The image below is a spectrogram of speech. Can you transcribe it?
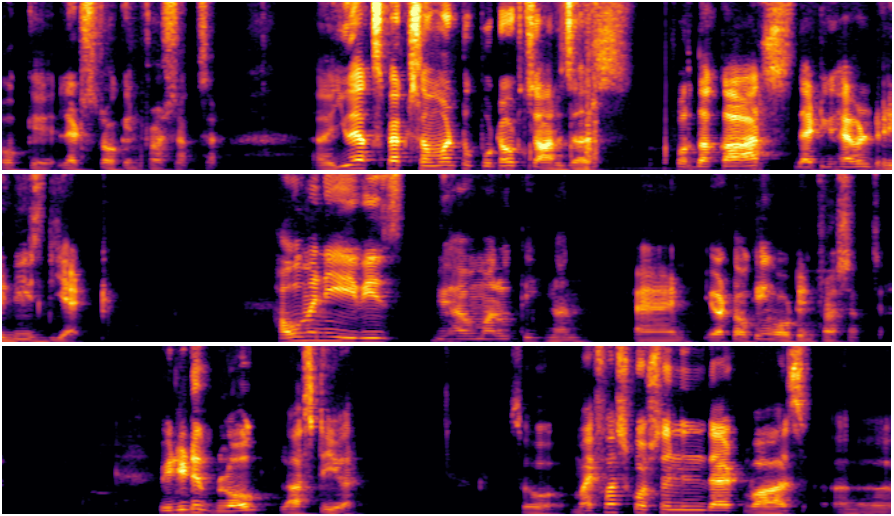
Okay let's talk infrastructure uh, you expect someone to put out chargers for the cars that you haven't released yet. How many evs do you have maruti? None. And you are talking about infrastructure. We did a blog last year. So my first question in that was uh,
